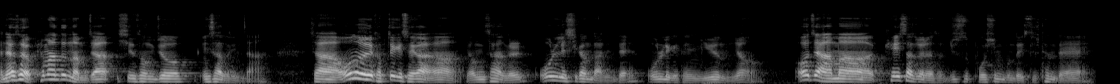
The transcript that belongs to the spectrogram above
안녕하세요. 표 만든 남자 신성조 인사드립니다. 자 오늘 갑자기 제가 영상을 올릴 시간도 아닌데 올리게 된 이유는요. 어제 아마 K사전에서 뉴스 보신 분도 있을 텐데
